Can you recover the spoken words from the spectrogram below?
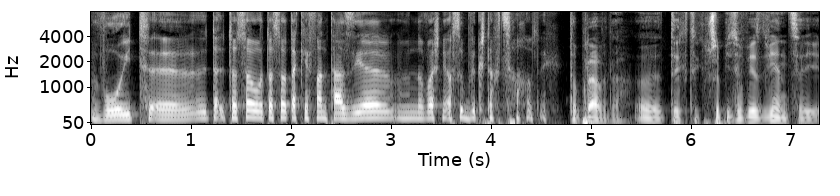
wójt. E, to, to, są, to są takie fantazje, no właśnie osób wykształconych. To prawda. E, tych, tych przepisów jest więcej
